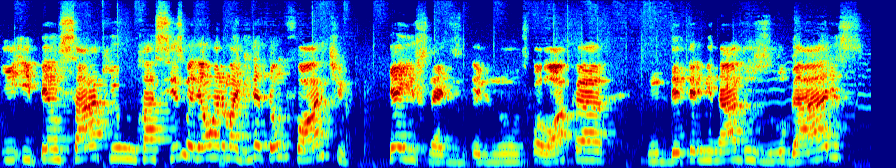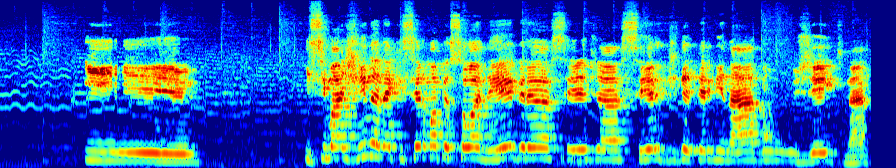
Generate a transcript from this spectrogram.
e, e pensar que o racismo ele é uma armadilha tão forte que é isso, né? Ele- nos coloca em determinados lugares e e se imagina, né, que ser uma pessoa negra seja ser de determinado jeito, né?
